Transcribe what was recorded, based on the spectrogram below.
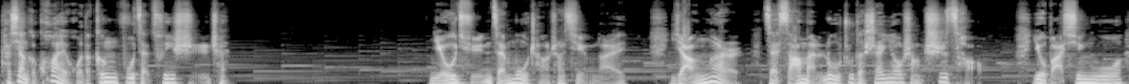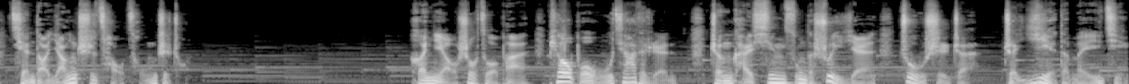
它像个快活的更夫在催时辰。牛群在牧场上醒来。羊儿在洒满露珠的山腰上吃草，又把新窝迁到羊吃草丛之中。和鸟兽作伴、漂泊无家的人，睁开惺忪的睡眼，注视着这夜的美景。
